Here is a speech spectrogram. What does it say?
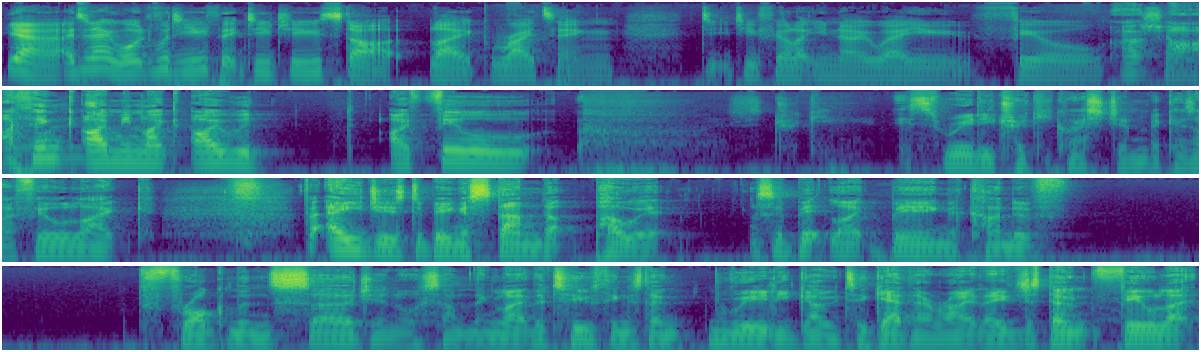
Yeah, I don't know. What What do you think? Did you start like writing do, do you feel like you know where you feel I, I think I mean like I would I feel it's tricky. It's a really tricky question because I feel like for ages to being a stand-up poet, it's a bit like being a kind of frogman surgeon or something. Like the two things don't really go together, right? They just don't feel like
